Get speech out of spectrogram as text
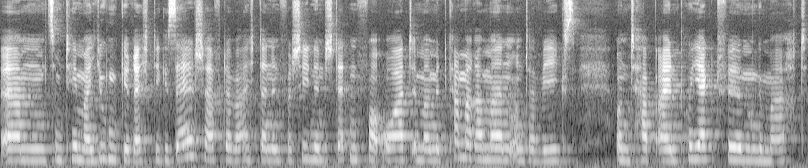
Ähm, zum Thema jugendgerechte Gesellschaft, da war ich dann in verschiedenen Städten vor Ort immer mit Kameramann unterwegs und habe einen Projektfilm gemacht.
